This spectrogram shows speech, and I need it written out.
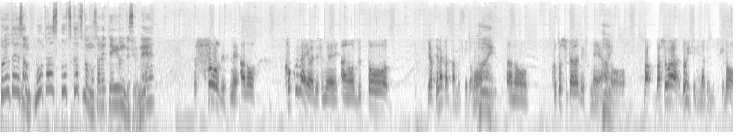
トヨタ屋さんモータースポーツ活動もされているんですよね？そうですね。あの国内はですねあのずっとやってなかったんですけども、はい。あの今年からですね、はい。あのまあ、場所はドイツになるんですけど、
